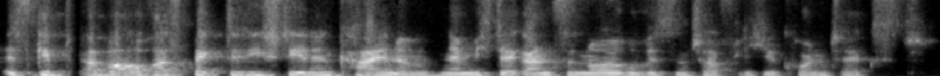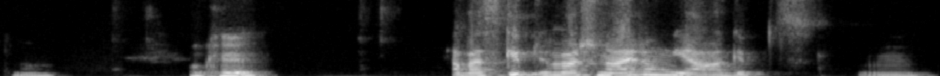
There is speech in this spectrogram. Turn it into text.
es gibt aber auch Aspekte, die stehen in keinem, nämlich der ganze neurowissenschaftliche Kontext. Ne? Okay. Aber es gibt Überschneidungen, ja, gibt's. Mhm.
